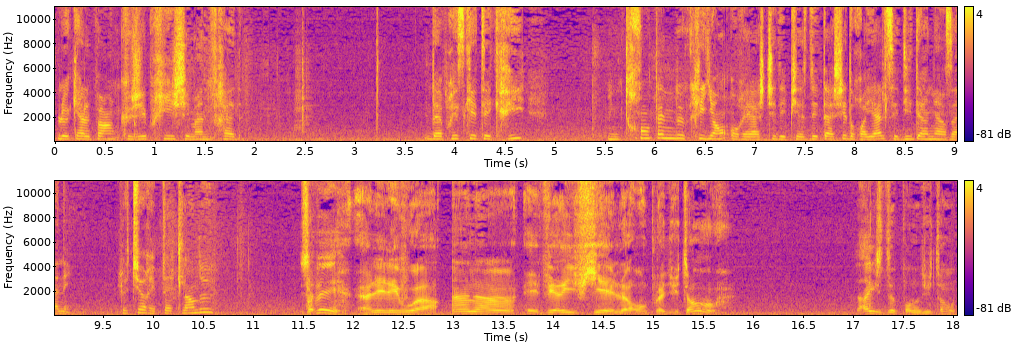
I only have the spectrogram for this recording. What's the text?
Le calepin que j'ai pris chez Manfred. D'après ce qui est écrit, une trentaine de clients auraient acheté des pièces détachées de Royal ces dix dernières années. Le tueur est peut-être l'un d'eux. Vous savez, aller les voir un à un et vérifier leur emploi du temps, ça risque de prendre du temps.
